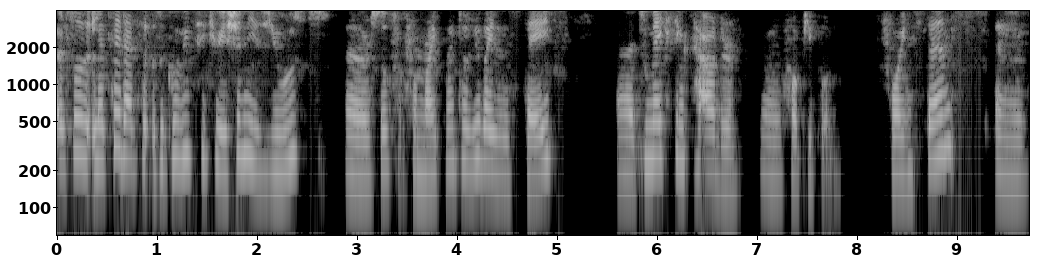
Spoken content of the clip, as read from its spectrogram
also, let's say that the COVID situation is used, uh, also from my point of view, by the state uh, to make things harder uh, for people. For instance, a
